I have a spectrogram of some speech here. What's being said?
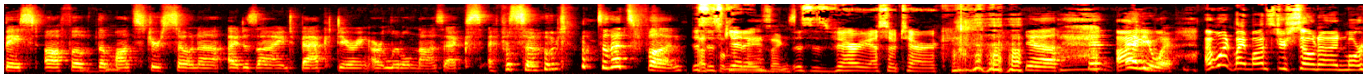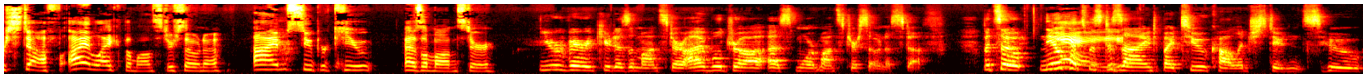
based off of the monster Sona I designed back during our little Nas X episode. so that's fun. This That's is getting amazing. this is very esoteric. Yeah. And I anyway, I want my Monster Sona and more stuff. I like the Monster Sona. I'm super cute as a monster. you're very cute as a monster. I will draw us more monster Sona stuff. But so, Neopets was designed by two college students who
